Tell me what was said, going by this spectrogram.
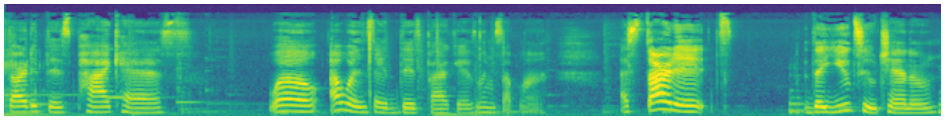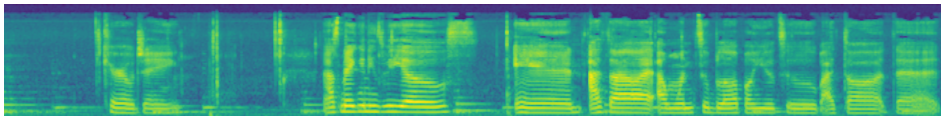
started this podcast. Well i wouldn't say this podcast. Let me stop lying. I started the youtube channel carol jane. I was making these videos and i thought i wanted to blow up on youtube. I thought that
